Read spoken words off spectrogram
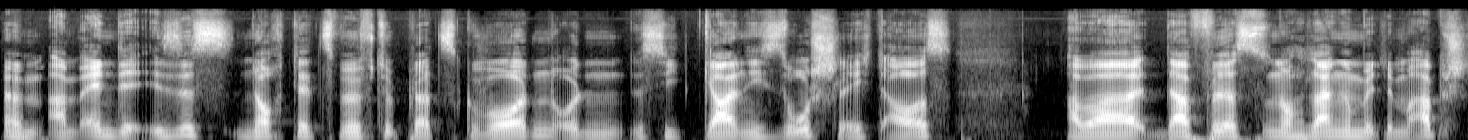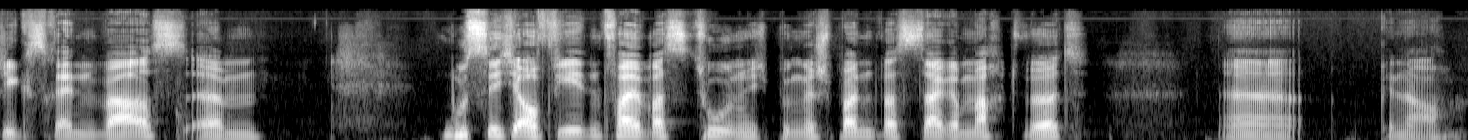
Ähm, am Ende ist es noch der zwölfte Platz geworden und es sieht gar nicht so schlecht aus. Aber dafür, dass du noch lange mit im Abstiegsrennen warst, ähm, muss ich auf jeden Fall was tun. Ich bin gespannt, was da gemacht wird. Äh, genau.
